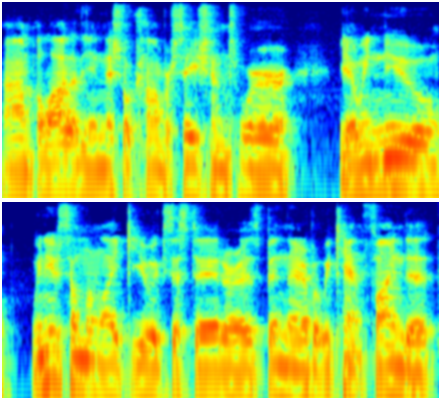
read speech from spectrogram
um, a lot of the initial conversations were, you know, we knew we knew someone like you existed or has been there, but we can't find it.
